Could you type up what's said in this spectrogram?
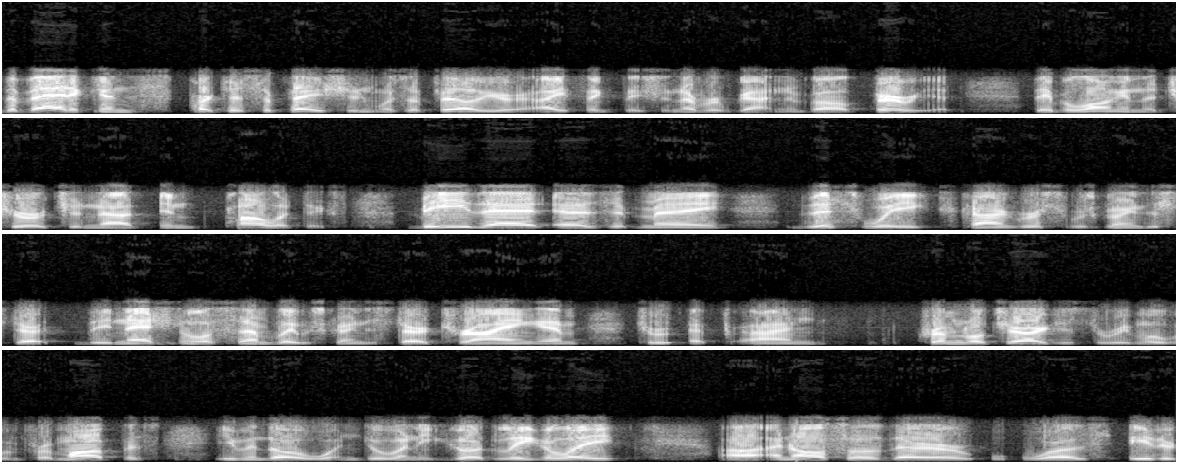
the Vatican's participation was a failure. I think they should never have gotten involved, period. They belong in the church and not in politics. Be that as it may, this week Congress was going to start, the National Assembly was going to start trying him to, uh, on criminal charges to remove him from office, even though it wouldn't do any good legally. Uh, and also, there was either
